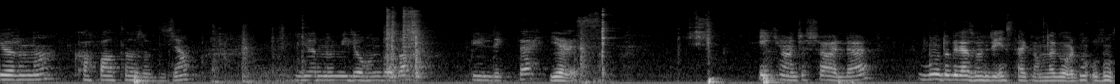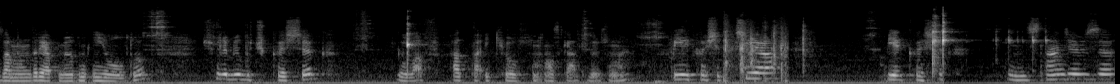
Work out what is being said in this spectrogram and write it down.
Yarına kahvaltı hazırlayacağım. Yarının vlogunda da birlikte yeriz. İlk önce şöyle. Bunu da biraz önce Instagram'da gördüm. Uzun zamandır yapmıyordum. iyi oldu. Şöyle bir buçuk kaşık yulaf. Hatta iki olsun. Az geldi gözüme. Bir kaşık chia. Bir kaşık Hindistan cevizi.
